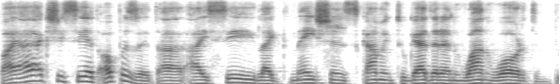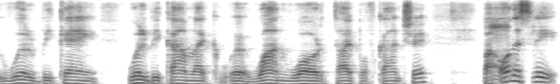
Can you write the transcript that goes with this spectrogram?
But I actually see it opposite. I, I see like nations coming together and one world will become will become like uh, one world type of country. But mm. honestly,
